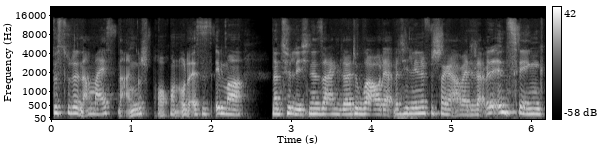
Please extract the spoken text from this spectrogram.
bist du denn am meisten angesprochen? Oder ist es immer natürlich, ne, sagen die Leute, wow, der hat mit Helene Fischer gearbeitet, der hat mit InSync,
